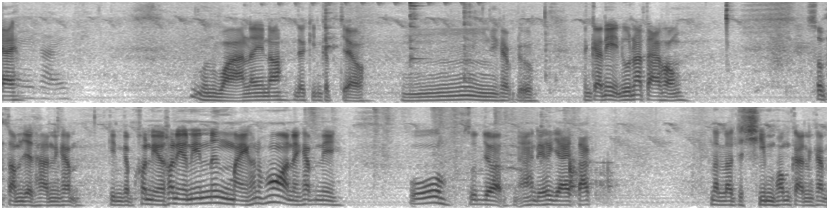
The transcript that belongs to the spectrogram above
ยายไข่มันหวานเลยเนาะเดี๋ยวกินกับแจ่วอืมนี่ครับดูเป็นการนี่ดูหน้าตาของส้มตำจะทันครับ กินกับข้าวเหนียวข้าวเหนียวนี่นึ่งใหม่ข้าวๆนะครับนี่โอ้สุดยอดอะเดี๋ยวให้ยายตักนั่นเราจะชิมพร้อมกันครับ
